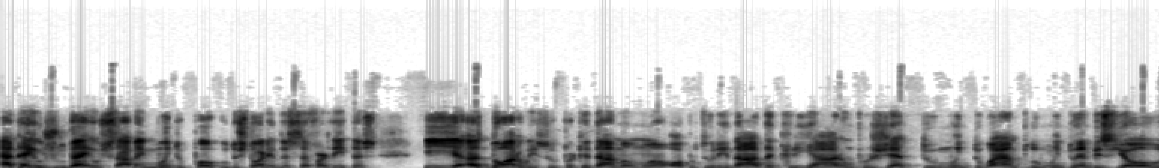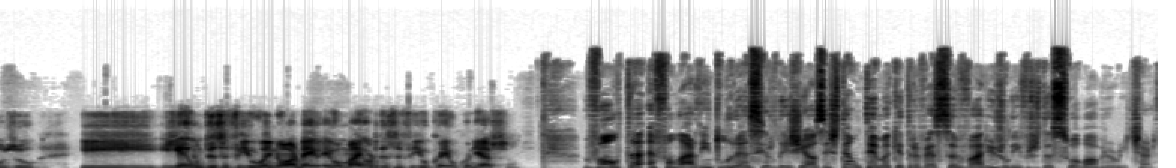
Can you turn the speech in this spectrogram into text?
até os judeus sabem muito pouco da história dos safarditas. E adoro isso, porque dá-me uma oportunidade de criar um projeto muito amplo, muito ambicioso e, e é um desafio enorme. É, é o maior desafio que eu conheço. Volta a falar de intolerância religiosa. Este é um tema que atravessa vários livros da sua obra, Richard.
